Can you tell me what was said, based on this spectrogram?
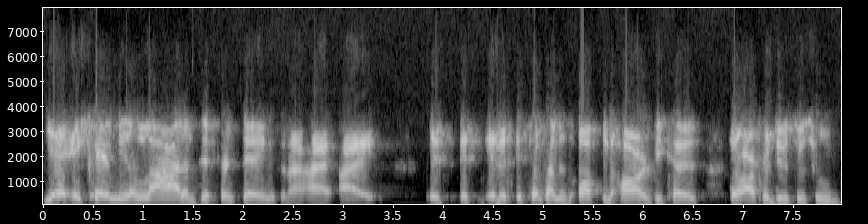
yeah it can mean a lot of different things and i i, I it's it's and it's, it's sometimes it's often hard because there are producers who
